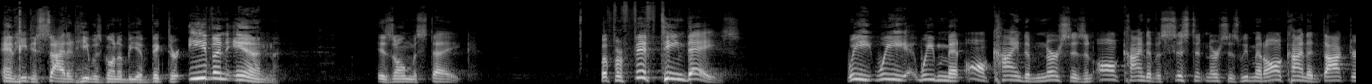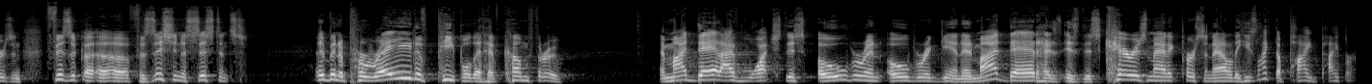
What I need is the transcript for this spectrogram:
and he decided he was going to be a victor, even in his own mistake. But for 15 days, we, we, we met all kind of nurses and all kind of assistant nurses. We met all kind of doctors and physical, uh, uh, physician assistants. There's been a parade of people that have come through. And my dad, I've watched this over and over again. And my dad has, is this charismatic personality. He's like the Pied Piper.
